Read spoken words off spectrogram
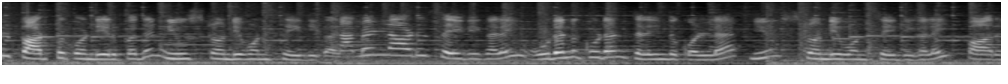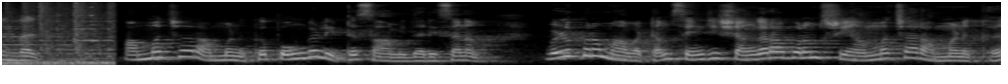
நீங்கள் பார்த்து கொண்டிருப்பது நியூஸ் டுவெண்டி ஒன் செய்திகள். தமிழ்நாடு செய்திகளை உடனுக்குடன் தெரிந்து கொள்ள நியூஸ் டுவெண்டி ஒன் செய்திகளை பாருங்கள். அம்மச்சார் அம்மனுக்கு பொங்கலிட்டு சாமி தரிசனம். விழுப்புரம் மாவட்டம் செஞ்சி சங்கராபுரம் ஸ்ரீ அம்மச்சார் அம்மனுக்கு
